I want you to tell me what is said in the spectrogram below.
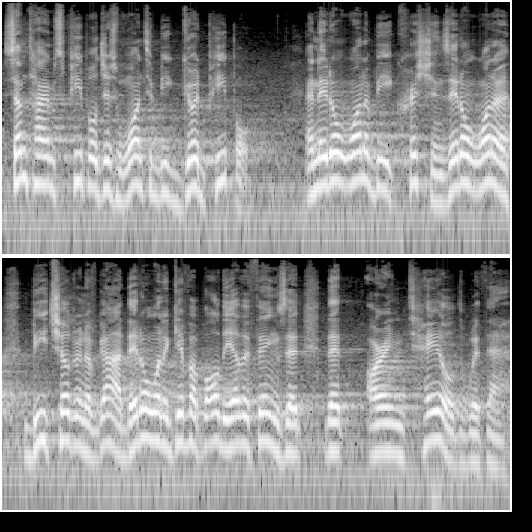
Sometimes people just want to be good people and they don't want to be Christians. They don't want to be children of God. They don't want to give up all the other things that, that are entailed with that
